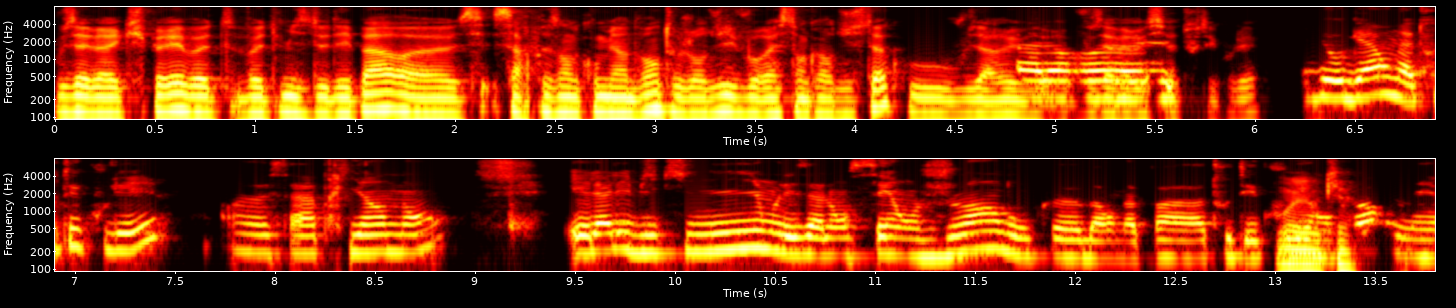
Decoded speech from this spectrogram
vous avez récupéré votre, votre mise de départ. Euh, ça représente combien de ventes aujourd'hui? Il vous reste encore du stock ou vous avez, vous avez réussi à tout écouler? Yoga, on a tout écoulé. ça a pris un an. Et là, les bikinis, on les a lancés en juin, donc bah, on n'a pas tout écoulé encore. Mais,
